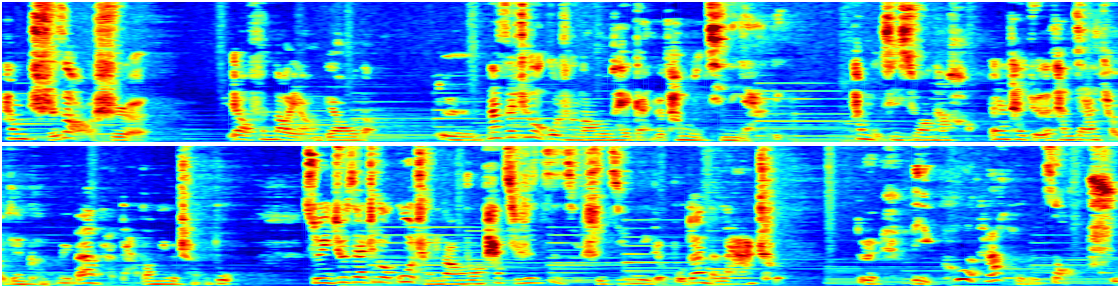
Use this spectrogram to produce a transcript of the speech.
他们迟早是要分道扬镳的。对，那在这个过程当中，他也感觉他母亲的压力，他母亲希望他好，但是他觉得他们家庭条件可能没办法达到那个程度，所以就在这个过程当中，他其实自己是经历着不断的拉扯。对，李克他很早熟，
